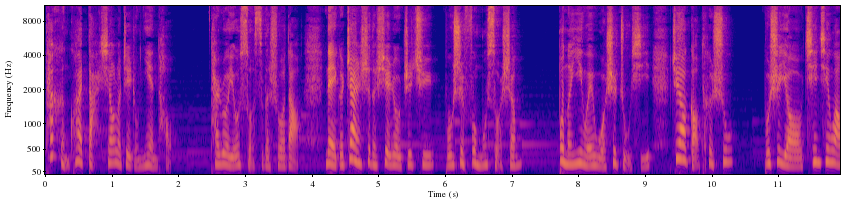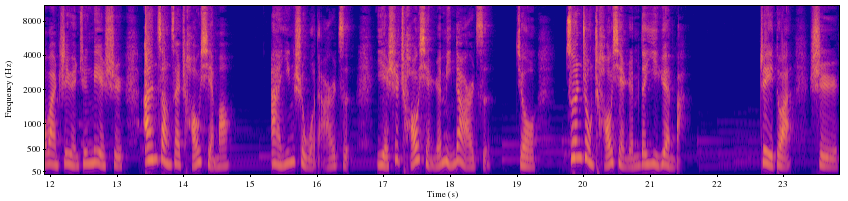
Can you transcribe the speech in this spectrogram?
他很快打消了这种念头。他若有所思地说道：“哪个战士的血肉之躯不是父母所生？不能因为我是主席就要搞特殊。不是有千千万万志愿军烈士安葬在朝鲜吗？岸英是我的儿子，也是朝鲜人民的儿子，就尊重朝鲜人民的意愿吧。”这一段是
